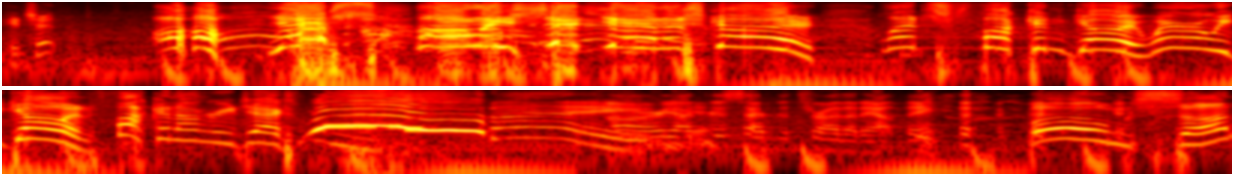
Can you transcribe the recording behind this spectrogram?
Hitch it. Oh, yes! Holy shit! Yeah, let's go! Let's fucking go! Where are we going? Fucking Hungry Jacks! Woo! Bang. Sorry, I just had to throw that out there. Boom, son!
